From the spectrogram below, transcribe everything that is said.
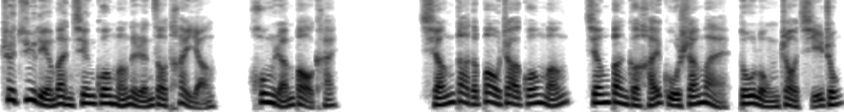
这聚敛万千光芒的人造太阳轰然爆开，强大的爆炸光芒将半个骸骨山脉都笼罩其中。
